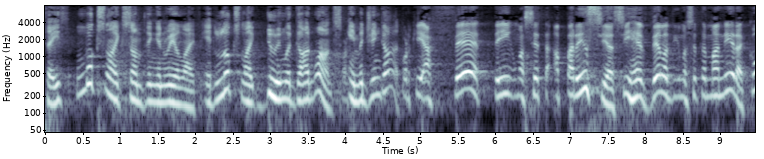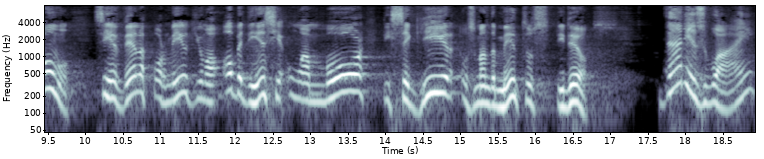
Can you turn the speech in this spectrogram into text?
Faith looks like something in real life. It looks like doing what God wants, imaging God. Porque a fé tem uma certa aparência, se revela de uma certa maneira. Como? Se revela por meio de uma obediência, um amor de seguir os mandamentos de Deus. That is why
